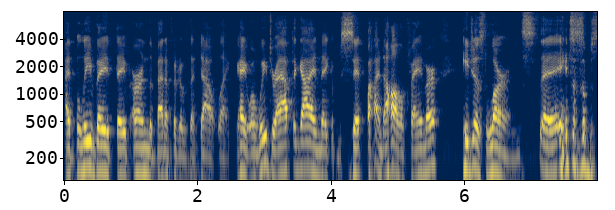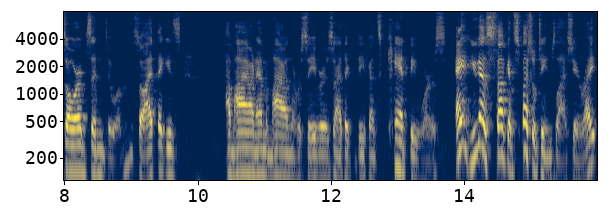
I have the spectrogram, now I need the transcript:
I believe they they've earned the benefit of the doubt. Like, hey, when we draft a guy and make him sit behind a Hall of Famer, he just learns. It just absorbs into him. So I think he's. I'm high on him. I'm high on the receivers, and I think the defense can't be worse. Hey, you guys stunk at special teams last year, right?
